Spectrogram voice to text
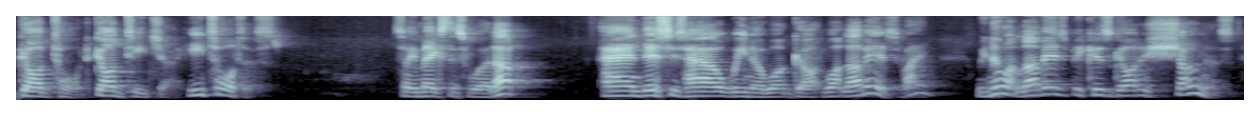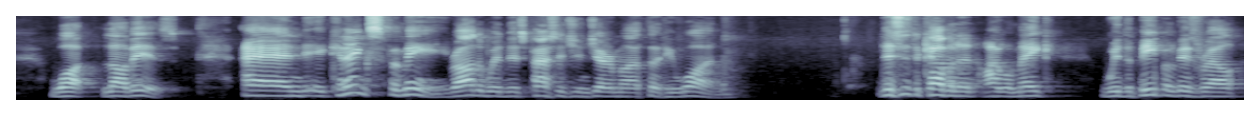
God taught, God teacher. He taught us. So he makes this word up, and this is how we know what God, what love is, right? We know what love is because God has shown us what love is. And it connects for me rather with this passage in Jeremiah 31. This is the covenant I will make with the people of Israel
